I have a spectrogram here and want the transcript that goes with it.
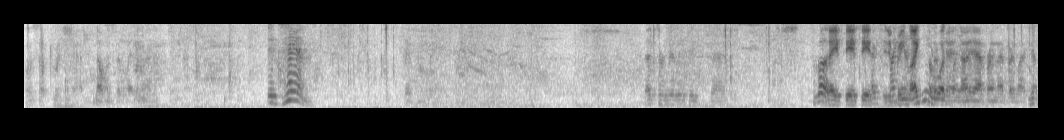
What's up, Twitch chat? No one's been waiting. Man. It's him. They've been waiting. That's a really big set. Look, Dave, Dave, Dave, did you bring your like skills, or what? Okay, no, yeah, bring that, bring that. Yep.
